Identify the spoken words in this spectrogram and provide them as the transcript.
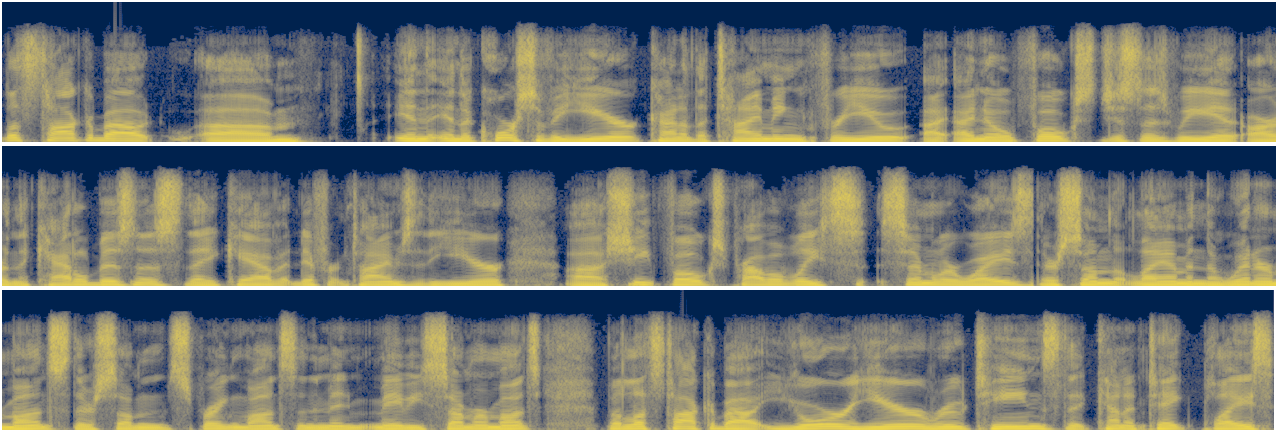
Let's talk about um, in in the course of a year, kind of the timing for you. I, I, know folks, just as we are in the cattle business, they calve at different times of the year. Uh, sheep folks probably s- similar ways. There's some that lamb in the winter months. There's some spring months and then maybe summer months. But let's talk about your year routines that kind of take place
